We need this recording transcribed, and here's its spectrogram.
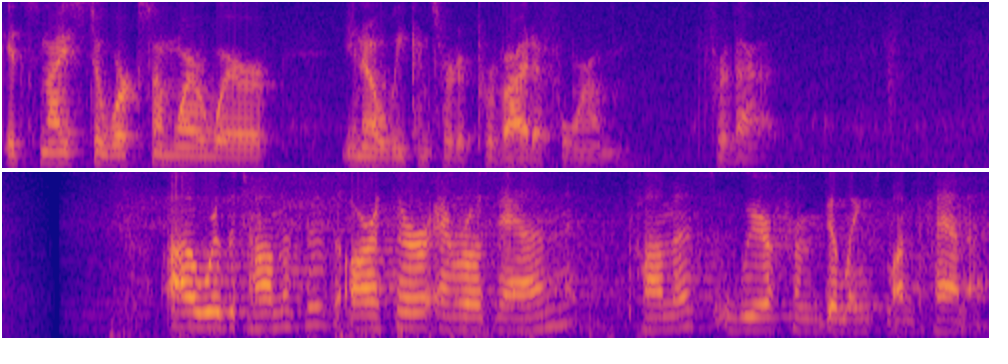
it's nice to work somewhere where you know, we can sort of provide a forum for that. Uh, we're the Thomases, Arthur and Roseanne Thomas. We're from Billings, Montana.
